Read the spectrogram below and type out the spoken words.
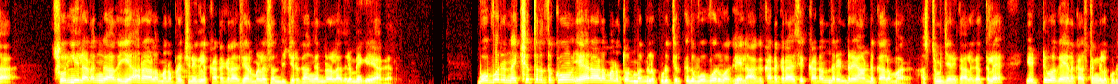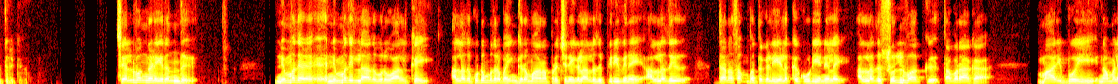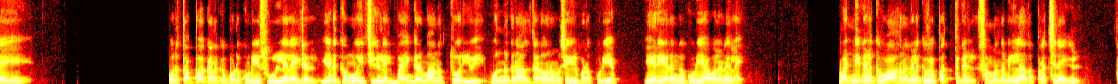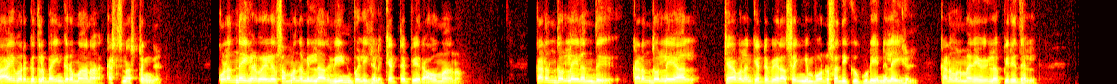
சொல்லில் அடங்காத ஏராளமான பிரச்சனைகளை கடகராசி அன்பர்களை சந்திச்சிருக்காங்க என்றால் அதில் மிகையாகாது. ஒவ்வொரு நட்சத்திரத்துக்கும் ஏராளமான துன்பங்களை கொடுத்துருக்குது ஒவ்வொரு வகையில். ஆக கடகராசி கடந்த ரெண்டரை ஆண்டு காலமாக அஷ்டமஜனி காலகத்தில் எட்டு வகையான கஷ்டங்களை கொடுத்துருக்குது. செல்வங்கள் இருந்து நிம்மதி நிம்மதி இல்லாத ஒரு வாழ்க்கை அல்லது குடும்பத்தில் பயங்கரமான பிரச்சனைகள் அல்லது பிரிவினை அல்லது தன சம்பத்துக்களை இழக்கக்கூடிய நிலை அல்லது சொல்வாக்கு தவறாக மாறிப்போய் நம்மளை ஒரு தப்பாக கணக்கு போடக்கூடிய சூழ்நிலைகள் எடுக்கும் முயற்சிகளில் பயங்கரமான தோல்வி ஒன்றுக்கு நாலு தடவை நம்ம செயல்படக்கூடிய ஏறி இறங்கக்கூடிய அவலநிலை. வண்டிகளுக்கு வாகனங்களுக்கு விபத்துகள் சம்பந்தமில்லாத பிரச்சனைகள் தாய் வர்க்கத்தில் பயங்கரமான கஷ்ட நஷ்டங்கள் குழந்தைகள் வழியில் சம்பந்தமில்லாத வீண் பலிகள் கெட்ட பேர் அவமானம். கடன் தொல்லையிலிருந்து கடன் தொல்லையால் கேவலம் கெட்ட பேர் அசங்கியம் போன்ற சந்திக்கக்கூடிய நிலைகள் கணவன் மனைவியில் பிரிதல்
